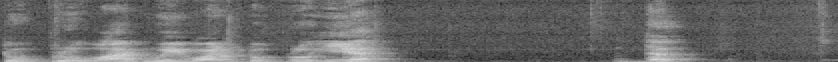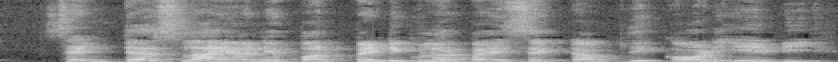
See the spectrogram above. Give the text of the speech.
to prove what we want to prove here, the centers lie on a perpendicular bisect of the chord AB.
